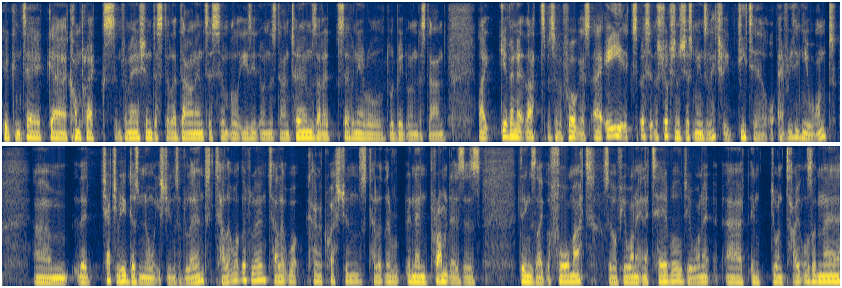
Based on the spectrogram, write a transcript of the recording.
who can take uh, complex information, distill it down into simple, easy to understand terms that a seven year old would be to understand. Like giving it that specific focus. Uh, e explicit instructions just means literally detail or everything you want. Um, the ChatGPT doesn't know what your students have learned. Tell it what they've learned. Tell it what kind of questions. Tell it the and then parameters is things like the format. So if you want it in a table, do you want it uh, in? Do you want titles in there?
